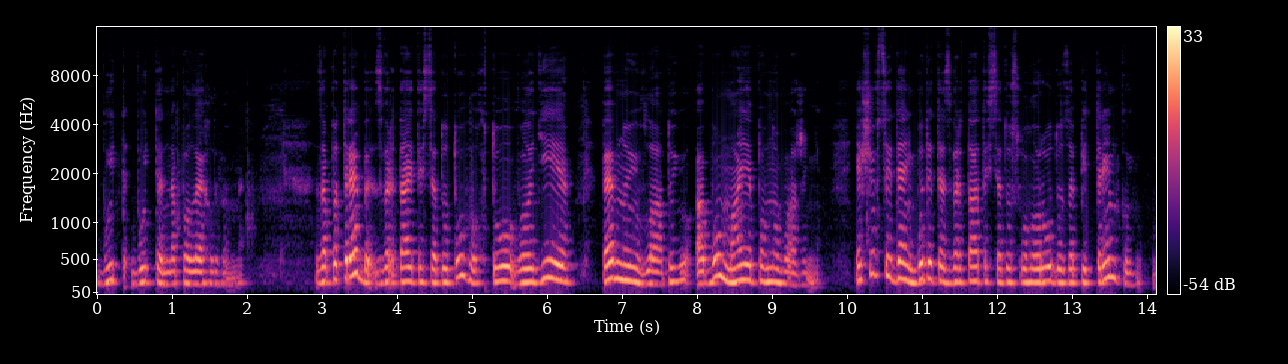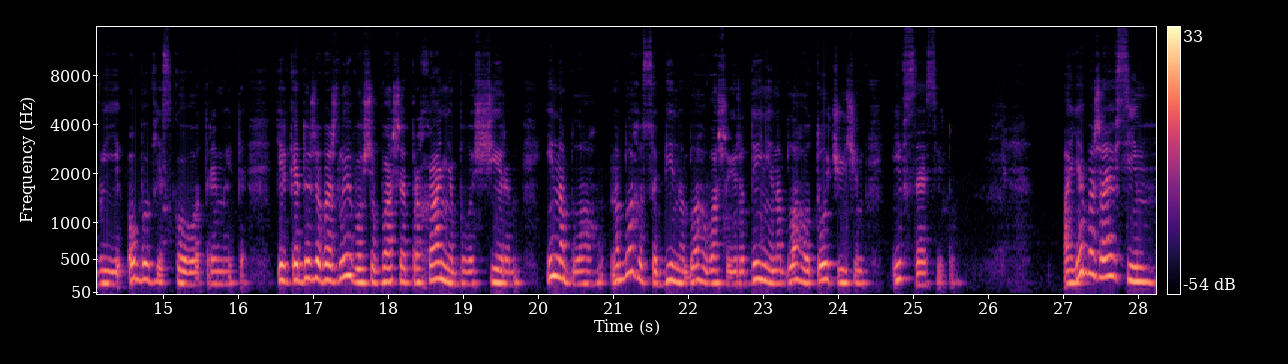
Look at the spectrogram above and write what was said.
будьте, будьте наполегливими. За потреби звертайтеся до того, хто володіє певною владою або має повноваження. Якщо в цей день будете звертатися до свого роду за підтримкою, ви її обов'язково отримаєте. Тільки дуже важливо, щоб ваше прохання було щирим і на благо, на благо собі, на благо вашої родині, на благо оточуючим і Всесвіту. А я бажаю всім,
